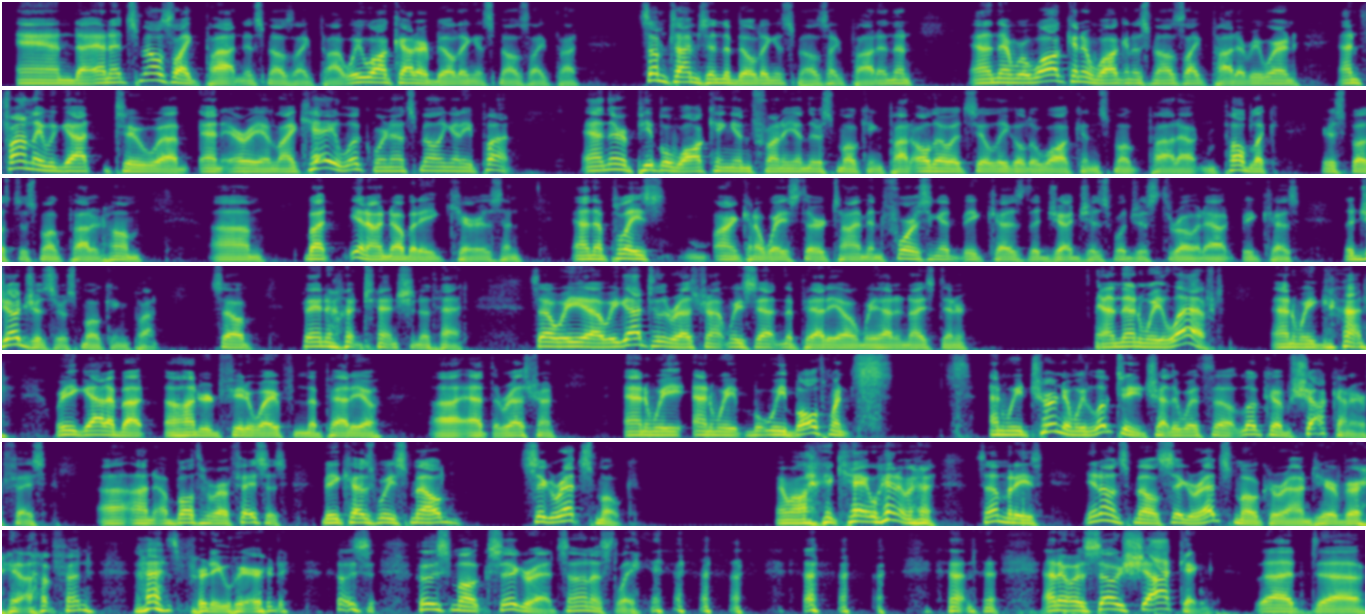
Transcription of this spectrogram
and uh, and it smells like pot and it smells like pot. We walk out our building, it smells like pot. Sometimes in the building it smells like pot, and then and then we're walking and walking. It smells like pot everywhere. And, and finally, we got to uh, an area and like, hey, look, we're not smelling any pot. And there are people walking in front of you and they're smoking pot. Although it's illegal to walk and smoke pot out in public, you're supposed to smoke pot at home. Um, but you know nobody cares, and and the police aren't going to waste their time enforcing it because the judges will just throw it out because the judges are smoking pot. So pay no attention to that. So we uh, we got to the restaurant, we sat in the patio, and we had a nice dinner, and then we left, and we got we got about hundred feet away from the patio uh, at the restaurant, and we and we we both went, and we turned and we looked at each other with a look of shock on our face, uh, on both of our faces, because we smelled cigarette smoke. And we're like, hey, wait a minute. Somebody's, you don't smell cigarette smoke around here very often. That's pretty weird. Who's, who smokes cigarettes, honestly? and, and, it was so shocking that, uh,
